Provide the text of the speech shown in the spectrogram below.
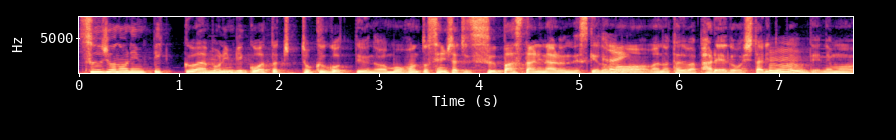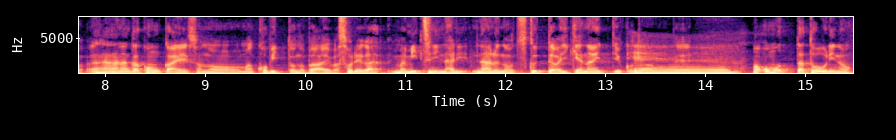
通常のオリンピックはオリンピック終わった直後っていうのはもう本当選手たちスーパースターになるんですけども、あの例えばパレードをしたりとかって、でもなかなか今回その、まあ、COVID の場合はそれが、まあ、密になりなるのを作ってはいけないっていうことなので、まあ、思った通りの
